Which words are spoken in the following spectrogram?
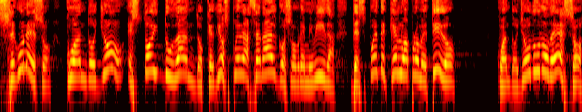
Según eso, cuando yo estoy dudando que Dios puede hacer algo sobre mi vida después de que Él lo ha prometido, cuando yo dudo de eso,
